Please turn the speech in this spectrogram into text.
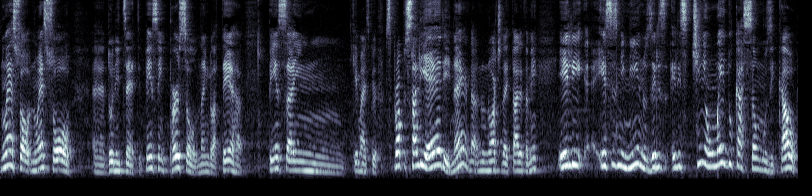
Não é só, não é só é, Donizetti. Pensa em Purcell, na Inglaterra pensa em quem mais? Os próprios Salieri, né, no norte da Itália também. Ele, esses meninos, eles, eles tinham uma educação musical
